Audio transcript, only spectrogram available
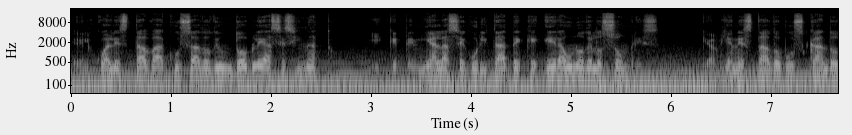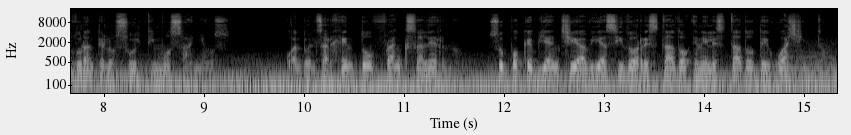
el cual estaba acusado de un doble asesinato y que tenía la seguridad de que era uno de los hombres que habían estado buscando durante los últimos años. Cuando el sargento Frank Salerno supo que Bianchi había sido arrestado en el estado de Washington,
